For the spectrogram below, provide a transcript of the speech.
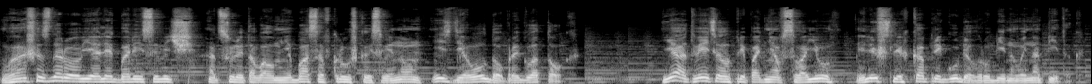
«Ваше здоровье, Олег Борисович!» – отсулетовал мне Басов кружкой с вином и сделал добрый глоток. Я ответил, приподняв свою, и лишь слегка пригубил рубиновый напиток –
